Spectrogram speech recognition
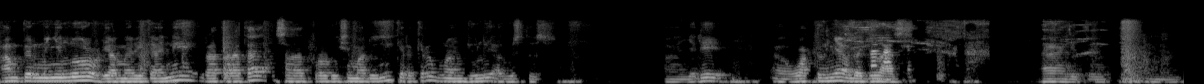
hampir menyeluruh di Amerika ini rata-rata saat produksi madu ini kira-kira bulan Juli Agustus. Nah, jadi uh, waktunya udah jelas. Ya? Nah gitu. Hmm.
